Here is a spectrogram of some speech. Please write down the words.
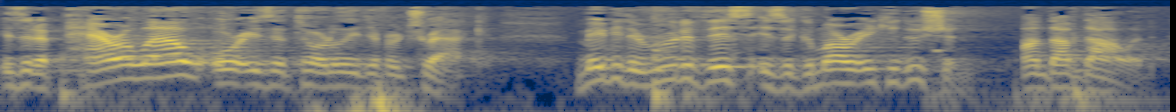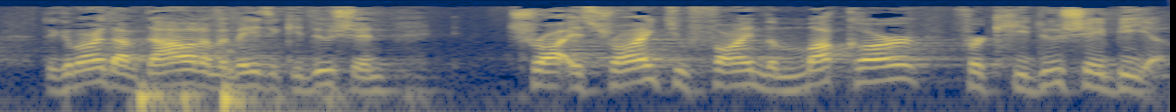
Is it a parallel or is it a totally different track? Maybe the root of this is a Gemara in Kiddushin on Dalad. The Gemara Dav Dalad on a basic Kiddushin try, is trying to find the makar for Kiddushay Bia.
